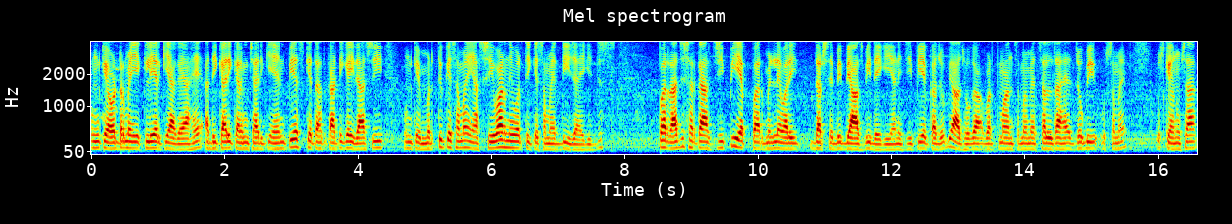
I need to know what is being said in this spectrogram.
उनके ऑर्डर में ये क्लियर किया गया है। अधिकारी, कर्मचारी की एनपीएस के तहत काटी गई राशि उनके मृत्यु के समय या सेवानिवृत्ति के समय दी जाएगी, जिस पर राज्य सरकार जीपीएफ पर मिलने वाली दर से भी ब्याज भी देगी। यानी जीपीएफ का जो ब्याज होगा, वर्तमान समय में चल रहा है, जो भी उस समय, उसके अनुसार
